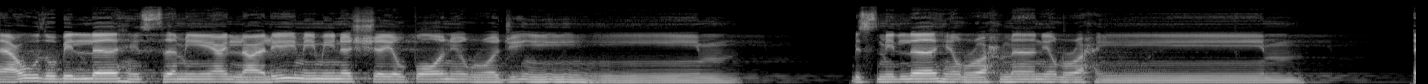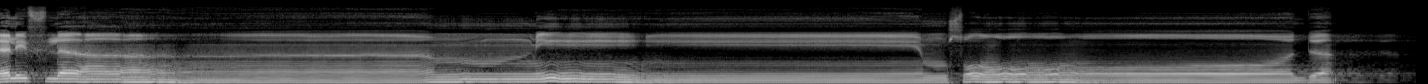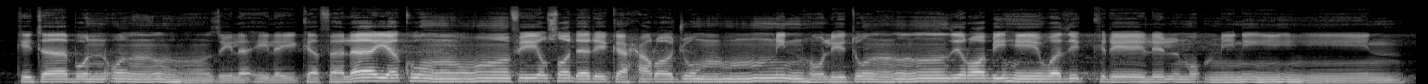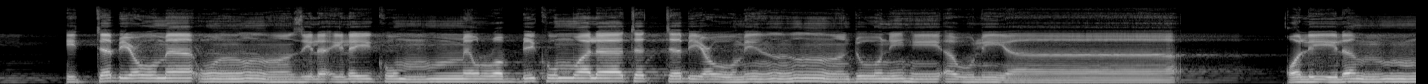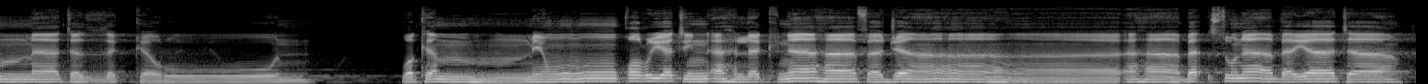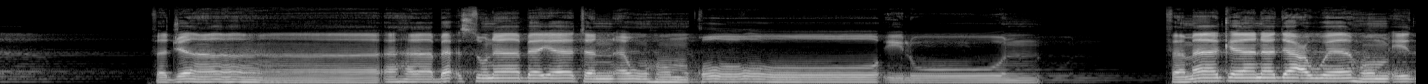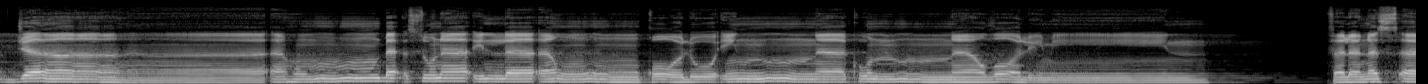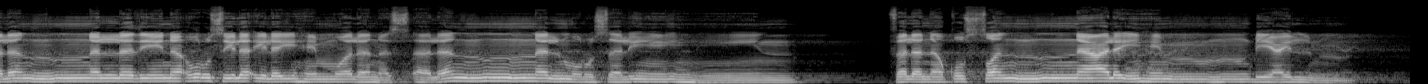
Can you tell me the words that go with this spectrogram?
أعوذ بالله السميع العليم من الشيطان الرجيم. بسم الله الرحمن الرحيم. ألف لام ميم صاد. كتاب أنزل إليك فلا يكن في صدرك حرج منه لتنذر به وذكر للمؤمنين. اتبعوا ما أنزل إليكم من ربكم ولا تتبعوا من دونه أولياء. قليلا ما تذكرون وكم من قرية أهلكناها فجاءها بأسنا بياتا فجاءها بأسنا بياتا أو هم قائلون فما كان دعواهم اذ جاءهم باسنا الا ان قالوا انا كنا ظالمين فلنسالن الذين ارسل اليهم ولنسالن المرسلين فلنقصن عليهم بعلم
